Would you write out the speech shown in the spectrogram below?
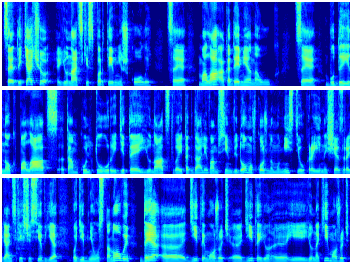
Це дитячо-юнацькі спортивні школи, це мала академія наук, це будинок, палац там, культури, дітей, юнацтва і так далі. Вам всім відомо, в кожному місті України ще з радянських часів є подібні установи, де е, діти можуть, е, діти ю, е, і юнаки можуть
